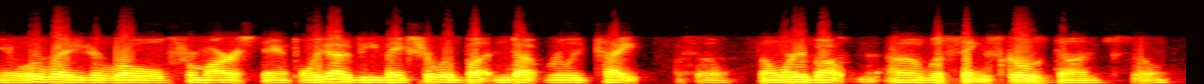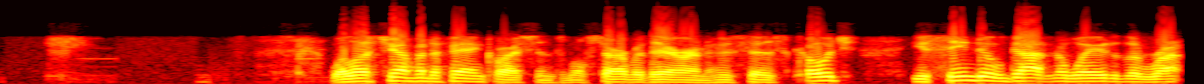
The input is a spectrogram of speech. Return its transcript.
You know, we're ready to roll from our standpoint. We got to be make sure we're buttoned up really tight. So don't worry about uh, what things goes done. So. Well, let's jump into fan questions. and We'll start with Aaron, who says, "Coach, you seem to have gotten away to the run,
